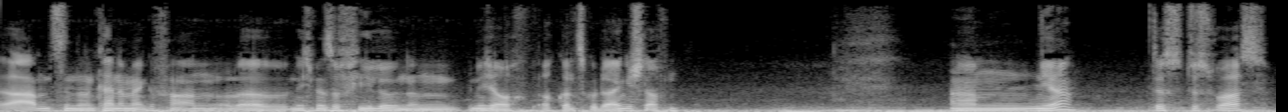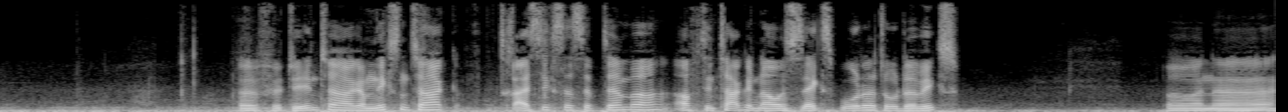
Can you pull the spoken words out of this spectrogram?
abends sind dann keiner mehr gefahren oder nicht mehr so viele und dann bin ich auch, auch ganz gut eingeschlafen. Ähm, ja, das, das war's äh, für den Tag. Am nächsten Tag, 30. September, auf den Tag genau sechs Monate unterwegs. Und äh,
